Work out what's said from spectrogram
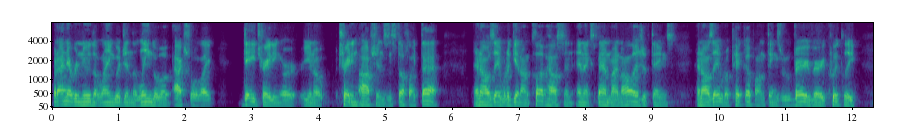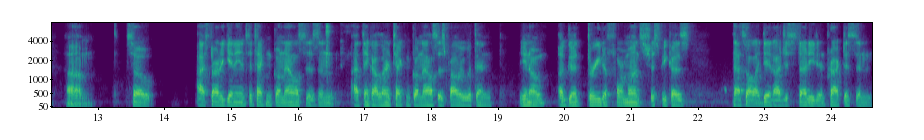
but I never knew the language and the lingo of actual like day trading or, you know, trading options and stuff like that. And I was able to get on Clubhouse and, and expand my knowledge of things. And I was able to pick up on things very, very quickly. Um, so I started getting into technical analysis and I think I learned technical analysis probably within, you know, a good three to four months just because that's all I did. I just studied and practiced and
